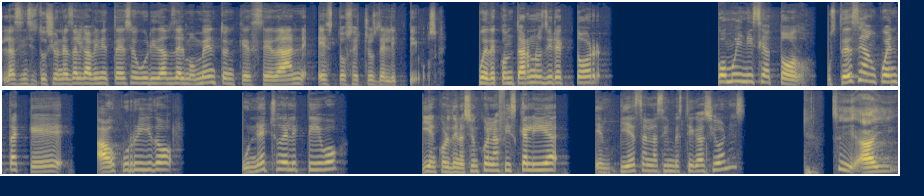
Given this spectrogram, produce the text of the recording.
las, instituciones del Gabinete de Seguridad del momento en que se dan estos hechos delictivos. ¿Puede contarnos, director, cómo inicia todo? Ustedes se dan cuenta que ha ocurrido un hecho delictivo y en coordinación con la Fiscalía empiezan las investigaciones? Sí, hay,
